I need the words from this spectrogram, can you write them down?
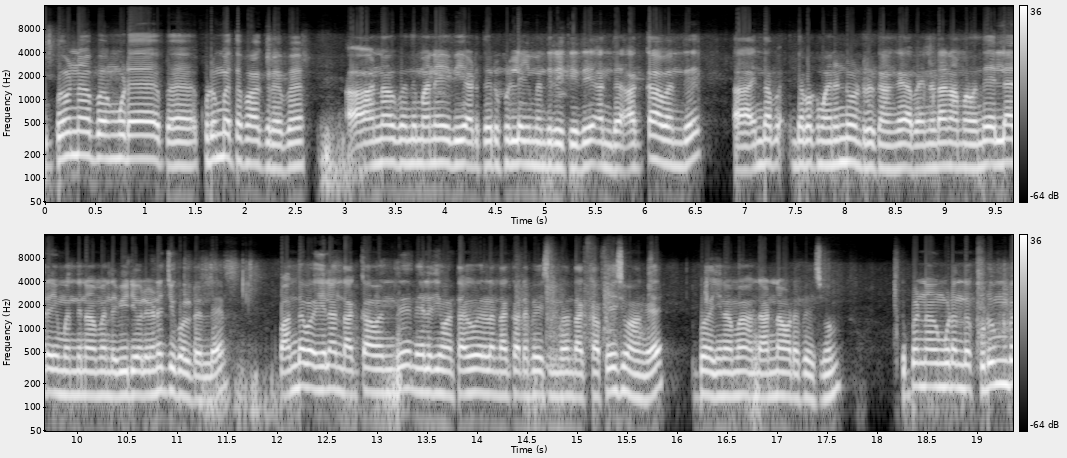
இப்போ என்ன இப்போ உங்களோட இப்போ குடும்பத்தை பார்க்குறப்ப அண்ணாவுக்கு வந்து மனைவி அடுத்த ஒரு பிள்ளையும் வந்து இருக்குது. அந்த அக்கா வந்து இந்த இந்த பக்கமாக நின்று கொண்டு இருக்காங்க அப்போ என்னடா நம்ம வந்து எல்லாரையும் வந்து நாம இந்த வீடியோவில் இணைச்சு கொள்றதில்ல அப்போ அந்த வகையில் அந்த அக்கா வந்து மேலதிகமான தகவல் அந்த அக்காட்ட பேசும்போது அந்த அக்கா பேசுவாங்க. இப்போதைக்கு நம்ம அந்த அண்ணாவோட பேசுவோம். இப்போ நான் கூட அந்த குடும்ப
